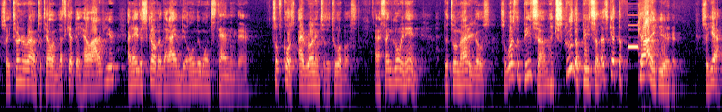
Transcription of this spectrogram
So I turn around to tell them, let's get the hell out of here. And I discover that I am the only one standing there. So of course, I run into the tour bus. And as I'm going in, the tour manager goes, So where's the pizza? I'm like, Screw the pizza. Let's get the f- out of here. So yeah,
